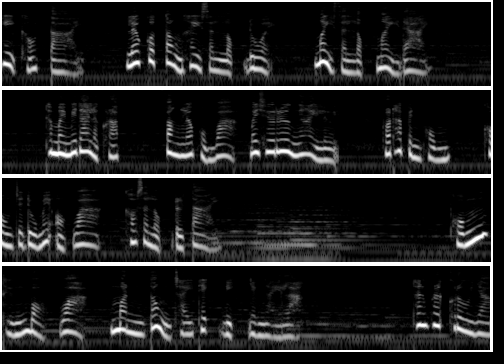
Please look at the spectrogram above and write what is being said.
ให้เขาตาย แล้วก็ต้องให้สลบด้วย ไม่สลบไม่ได้ทำไมไม่ได้ล่ะครับ ฟังแล้วผมว่าไม่ใช่เรื่องง่ายเลย เพราะถ้าเป็นผมคงจะดูไม่ออกว่าเขาสลบหรือตาย ผมถึงบอกว่ามันต้องใช้เทคนิคยังไงล่ะ ท่านพระครูย้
